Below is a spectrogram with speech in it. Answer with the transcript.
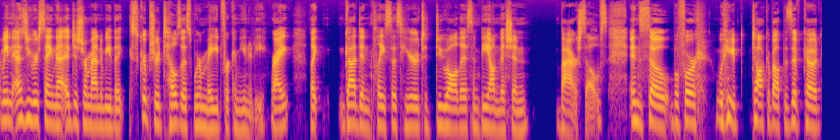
I mean, as you were saying that, it just reminded me that scripture tells us we're made for community, right? Like God didn't place us here to do all this and be on mission by ourselves. And so before we talk about the zip code,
